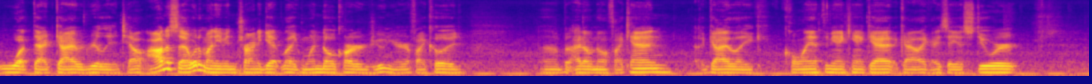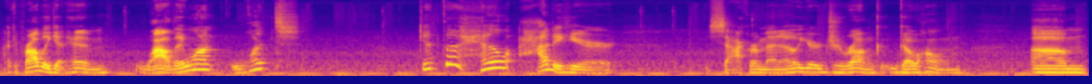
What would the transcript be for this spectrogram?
what that guy would really entail. Honestly, I wouldn't mind even trying to get, like, Wendell Carter Jr. if I could. Uh, but I don't know if I can. A guy like Cole Anthony I can't get. A guy like Isaiah Stewart. I could probably get him. Wow, they want... What? Get the hell out of here. Sacramento, you're drunk. Go home. Um,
